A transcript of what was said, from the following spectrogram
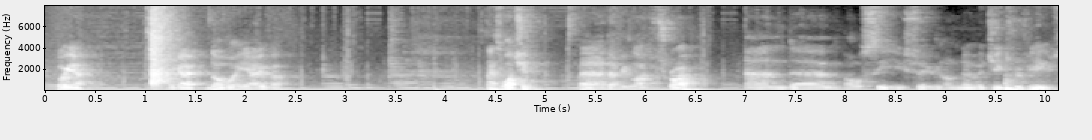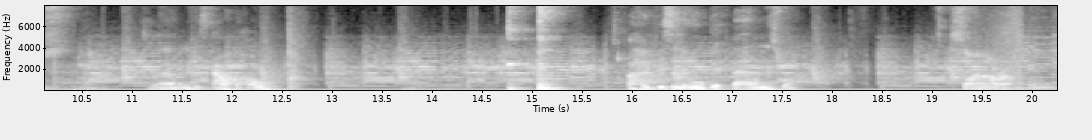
But yeah, there we go, novelty over. Thanks for watching. Uh, don't forget to like, subscribe, and um, I'll see you soon on another Jiggs Reviews. Um, and if it's alcohol, I hope it's a little bit better than this one. Sayonara.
